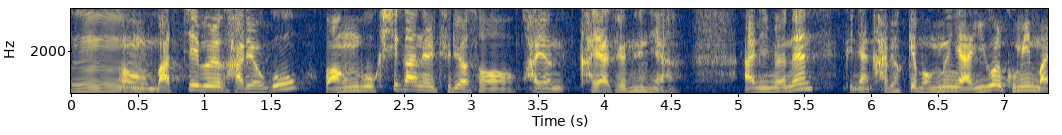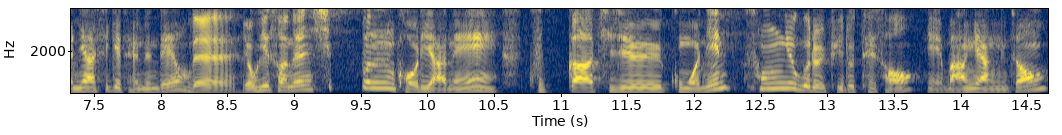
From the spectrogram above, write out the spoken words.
음, 어, 맛집을 가려고 왕복 시간을 들여서 과연 가야 되느냐 아니면은 그냥 가볍게 먹느냐 이걸 고민 많이 하시게 되는데요. 네. 여기서는 10분 거리 안에 국가 지질 공원인 성류구를 비롯해서 예, 망양정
